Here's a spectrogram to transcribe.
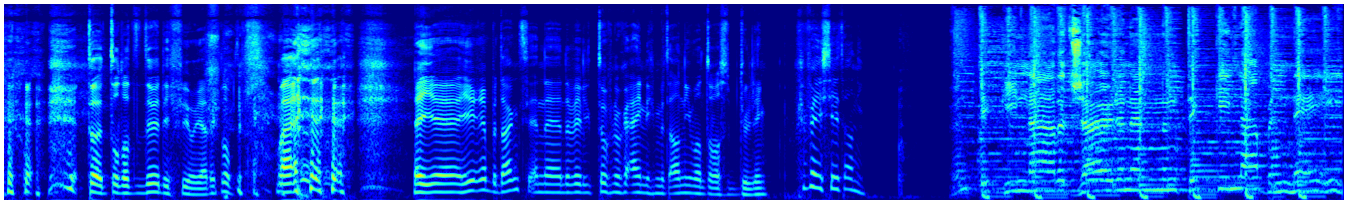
Tot- Totdat de deur dicht viel, ja dat klopt. maar hey, eh, heren, bedankt. En eh, dan wil ik toch nog eindigen met Annie, want dat was de bedoeling. Gefeliciteerd Annie. Een tikkie naar het zuiden en een tikkie naar beneden.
